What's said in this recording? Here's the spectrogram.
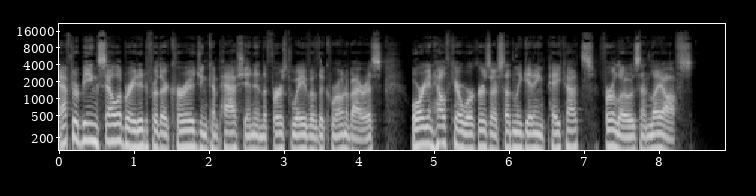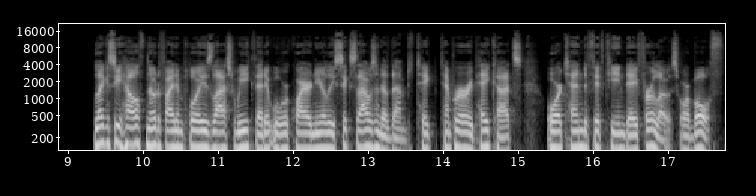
After being celebrated for their courage and compassion in the first wave of the coronavirus, Oregon healthcare workers are suddenly getting pay cuts, furloughs, and layoffs. Legacy Health notified employees last week that it will require nearly 6,000 of them to take temporary pay cuts or 10 to 15 day furloughs, or both.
